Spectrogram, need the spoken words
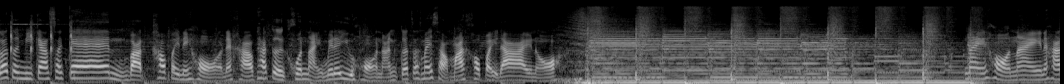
ก็จะมีการสแกนบัตรเข้าไปในหอนะคะ ถ้าเกิดคนไหนไม่ได้อยู่หอนั้นก็จะไม่สามารถเข้าไปได้เนาะ ในหอในนะคะ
